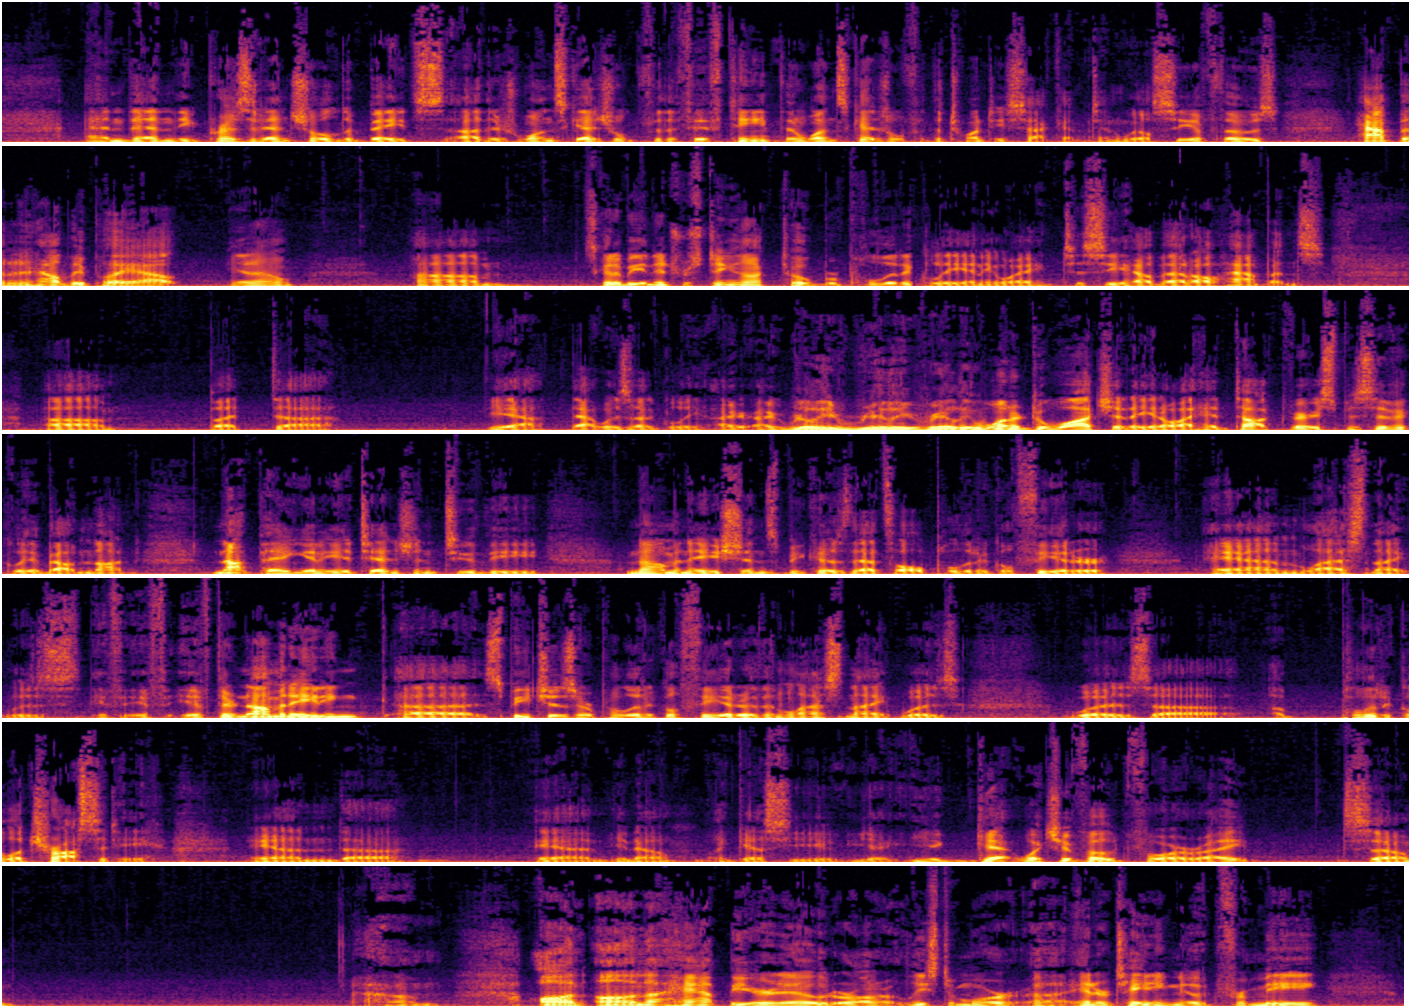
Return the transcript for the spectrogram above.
and then the presidential debates. Uh, there's one scheduled for the 15th and one scheduled for the 22nd, and we'll see if those happen and how they play out. You know, um, it's going to be an interesting October politically, anyway, to see how that all happens. Um, but uh, yeah, that was ugly. I, I, really, really, really wanted to watch it. You know, I had talked very specifically about not not paying any attention to the nominations because that's all political theater. And last night was if if, if they're nominating uh, speeches or political theater, then last night was was uh, a political atrocity, and uh, and you know I guess you, you you get what you vote for, right? So. Um, on on a happier note, or on at least a more uh, entertaining note for me,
